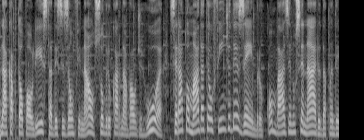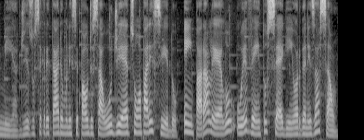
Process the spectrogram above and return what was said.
Na capital paulista, a decisão final sobre o Carnaval de rua será tomada até o fim de dezembro, com base no cenário da pandemia, diz o secretário municipal de saúde Edson Aparecido. Em paralelo, o evento segue em organização.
